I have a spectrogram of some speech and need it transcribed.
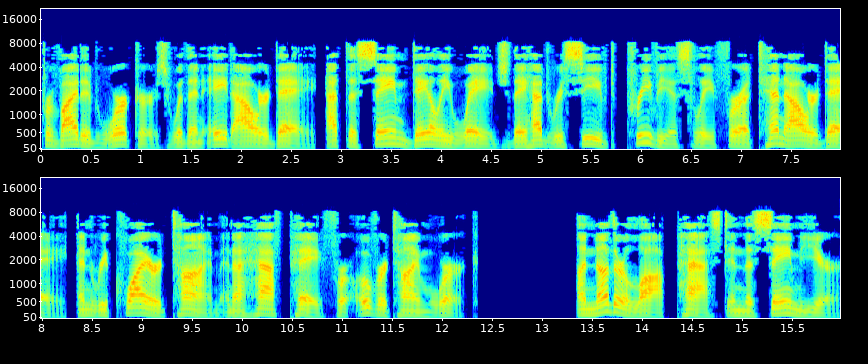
provided workers with an eight-hour day, at the same daily wage they had received previously for a ten-hour day, and required time and a half pay for overtime work. Another law passed in the same year,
